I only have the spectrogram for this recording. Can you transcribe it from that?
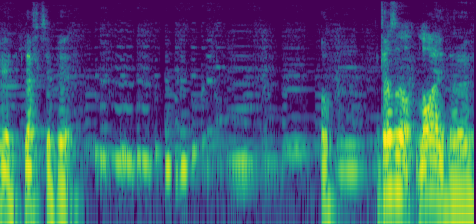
Okay, left a bit. Oh, it does not lie though.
